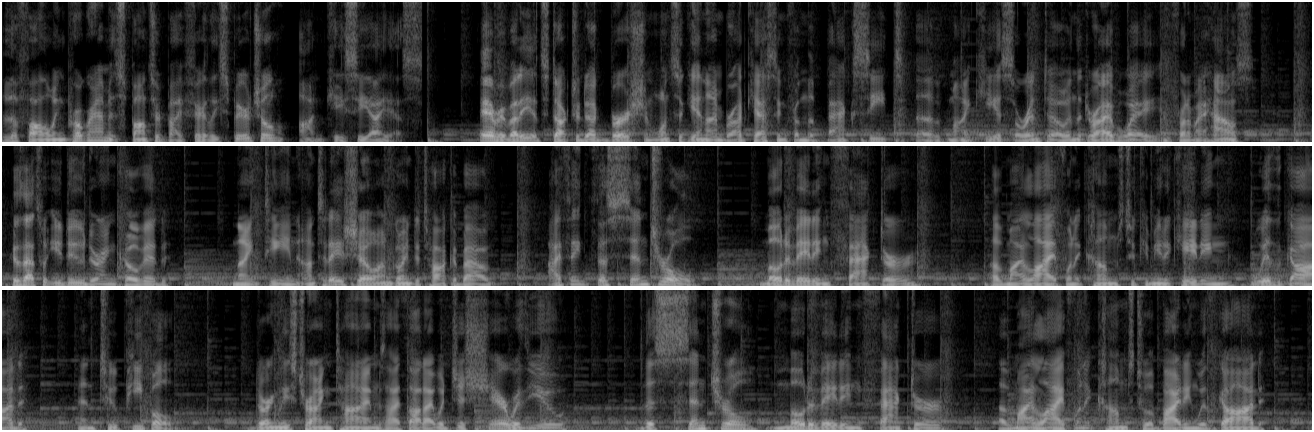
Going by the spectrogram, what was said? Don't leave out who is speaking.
Speaker 1: The following program is sponsored by Fairly Spiritual on KCIS. Hey, everybody, it's Dr. Doug Burch, and once again, I'm broadcasting from the back seat of my Kia Sorento in the driveway in front of my house because that's what you do during COVID 19. On today's show, I'm going to talk about, I think, the central motivating factor of my life when it comes to communicating with God and to people during these trying times, I thought I would just share with you the central motivating factor of my life when it comes to abiding with God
